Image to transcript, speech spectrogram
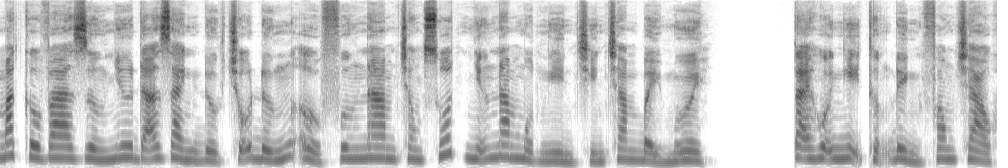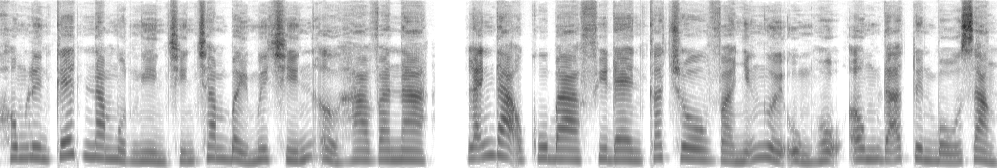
Moscow dường như đã giành được chỗ đứng ở phương Nam trong suốt những năm 1970. Tại hội nghị thượng đỉnh phong trào không liên kết năm 1979 ở Havana, lãnh đạo Cuba Fidel Castro và những người ủng hộ ông đã tuyên bố rằng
